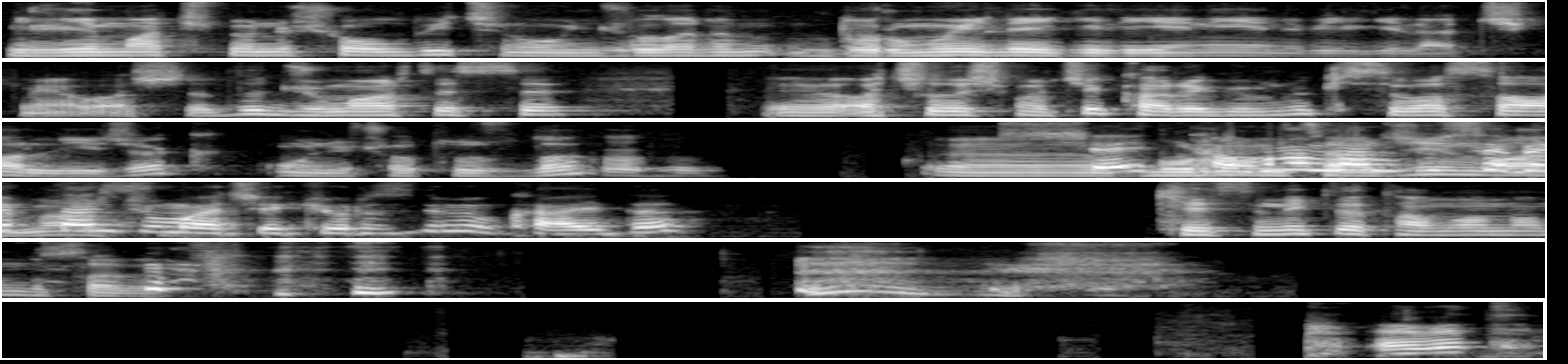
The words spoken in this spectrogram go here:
milli maç dönüşü olduğu için oyuncuların durumu ile ilgili yeni yeni bilgiler çıkmaya başladı. Cumartesi e, açılış maçı Karagümrük Sivas'ı ağırlayacak 13.30'da. Hı hı. E, Şey tamamen bu var sebepten Ersin? cuma çekiyoruz değil mi kaydı? Kesinlikle tamamen bu sebep. Evet.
